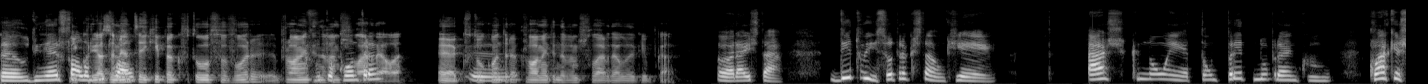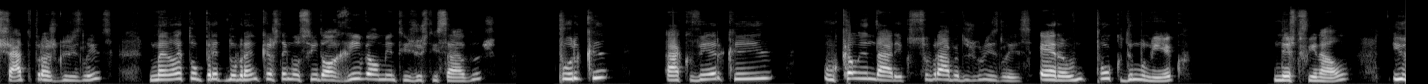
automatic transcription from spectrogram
Uh, o dinheiro fala e, curiosamente, a equipa que votou a favor, provavelmente ainda vamos contra, falar dela. Uh, que votou uh, contra, provavelmente ainda vamos falar dela daqui a um bocado. Ora, aí está. Dito isso, outra questão que é acho que não é tão preto no branco. Claro que é chato para os Grizzlies, mas não é tão preto no branco que eles tenham sido horrivelmente injustiçados, porque há que ver que o calendário que sobrava dos Grizzlies era um pouco demoníaco neste final, e o,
